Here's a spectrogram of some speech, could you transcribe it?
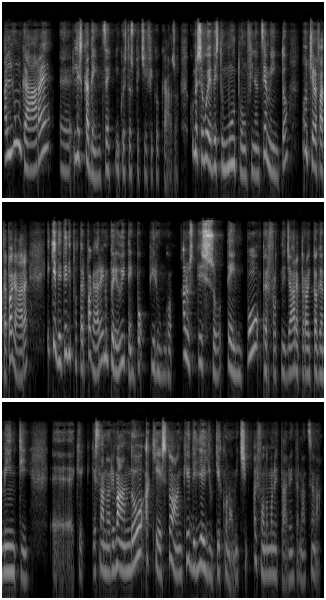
Allungare eh, le scadenze in questo specifico caso, come se voi aveste un mutuo o un finanziamento, non ce la fate a pagare e chiedete di poter pagare in un periodo di tempo più lungo. Allo stesso tempo, per fronteggiare però i pagamenti eh, che, che stanno arrivando, ha chiesto anche degli aiuti economici al Fondo Monetario Internazionale.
